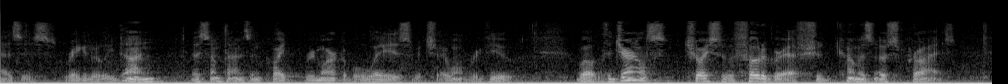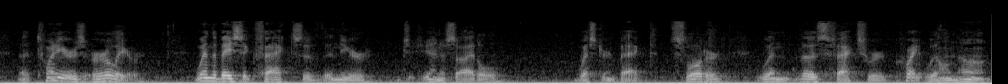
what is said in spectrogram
as is regularly done, uh, sometimes in quite remarkable ways, which I won't review. Well, the journal's choice of a photograph should come as no surprise. Uh, 20 years earlier, when the basic facts of the near genocidal Western-backed slaughter, when those facts were quite well known,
